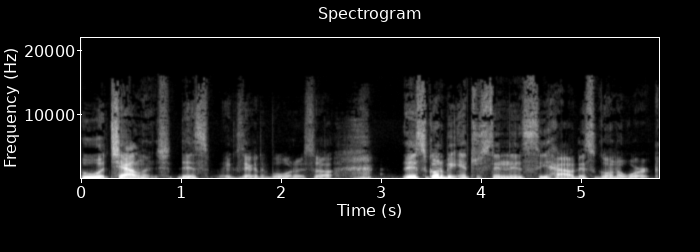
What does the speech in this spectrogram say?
who would challenge this executive order. So it's going to be interesting to see how this is going to work.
